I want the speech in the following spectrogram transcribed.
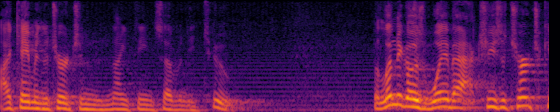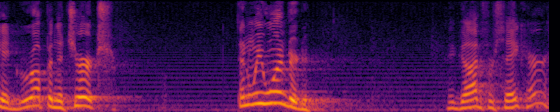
I came in the church in 1972. But Linda goes way back. She's a church kid, grew up in the church. And we wondered did God forsake her?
